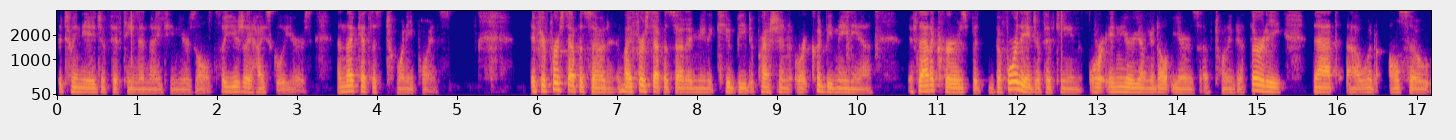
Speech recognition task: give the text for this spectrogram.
between the age of 15 and 19 years old, so usually high school years. And that gets us 20 points. If your first episode, by first episode I mean it could be depression or it could be mania, if that occurs but before the age of 15 or in your young adult years of 20 to 30, that uh, would also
